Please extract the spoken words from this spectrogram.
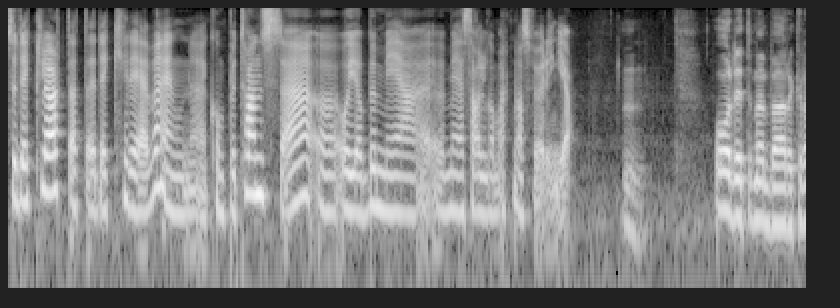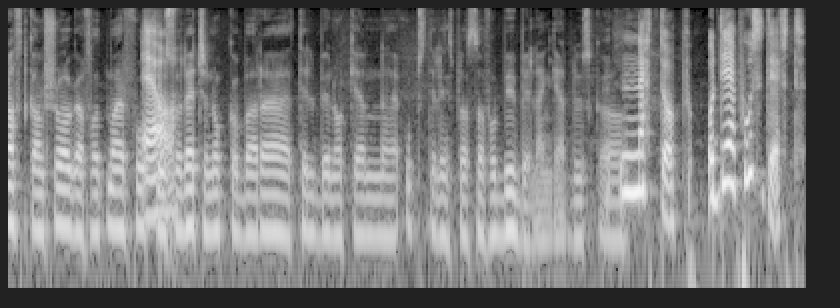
Så det er klart at det krever en kompetanse å, å jobbe med, med, salg og markedsføring, ja. Mm. Og dette med bærekraft kanskje òg har fått mer fokus, ja. og det er ikke nok å bare tilby noen eh, oppstillingsplasser for bubil lenger. Du skal Nettopp. Og det er positivt.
